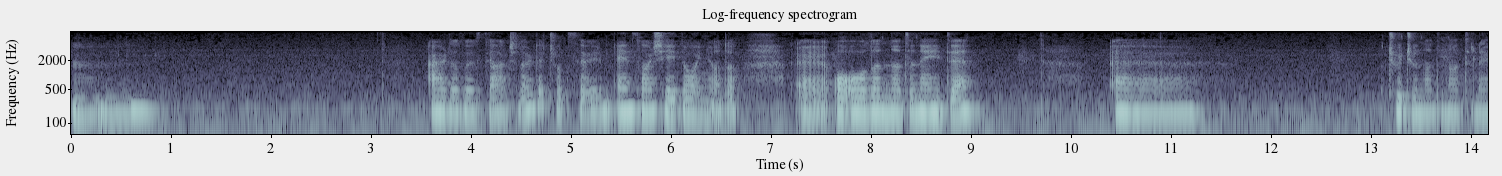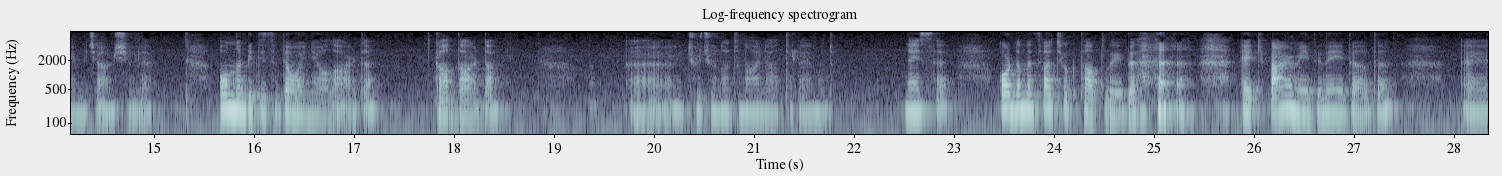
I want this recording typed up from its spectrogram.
Hmm. Erdal Özyağcıları da çok severim. En son şeyde oynuyordu. Ee, o oğlanın adı neydi? Ee, çocuğun adını hatırlayamayacağım şimdi. Onunla bir dizide oynuyorlardı. Gaddar'da. Ee, çocuğun adını hala hatırlayamadım. Neyse. Orada mesela çok tatlıydı. Ekber miydi neydi adı? Ee,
